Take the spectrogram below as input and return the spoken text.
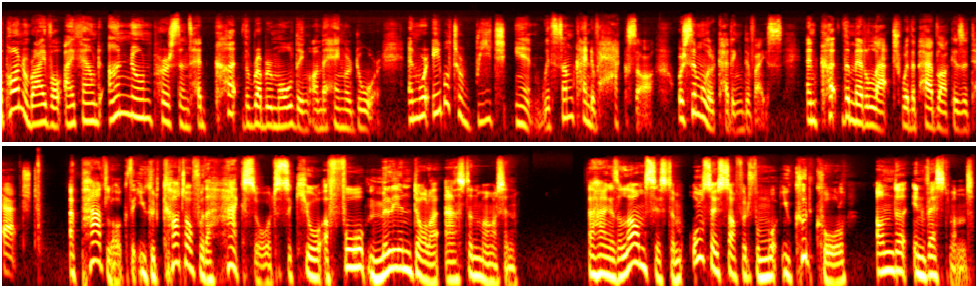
Upon arrival, I found unknown persons had cut the rubber molding on the hangar door and were able to reach in with some kind of hacksaw or similar cutting device and cut the metal latch where the padlock is attached. A padlock that you could cut off with a hacksaw to secure a $4 million Aston Martin. The hangar's alarm system also suffered from what you could call underinvestment.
